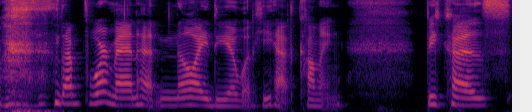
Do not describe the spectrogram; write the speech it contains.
that poor man had no idea what he had coming because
